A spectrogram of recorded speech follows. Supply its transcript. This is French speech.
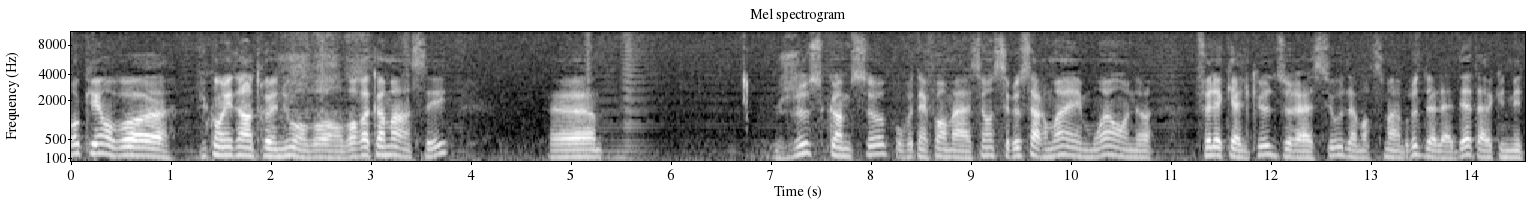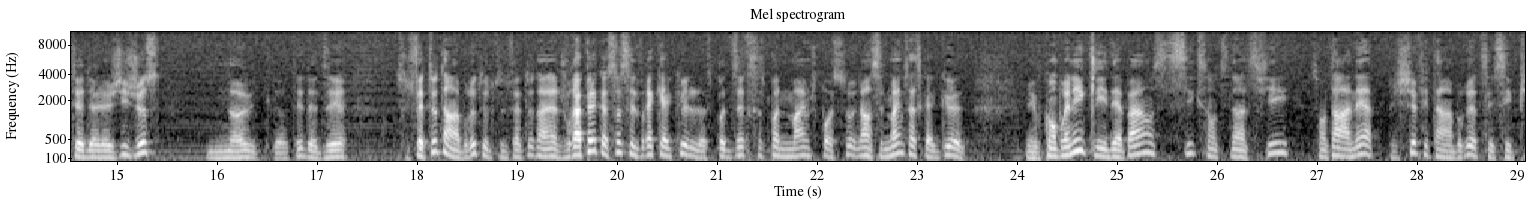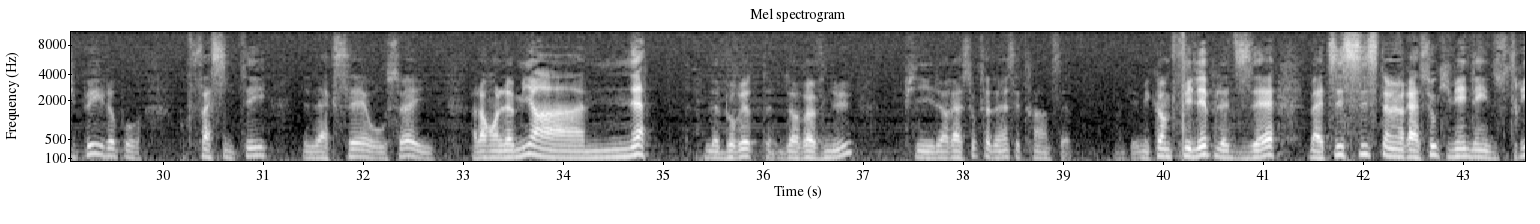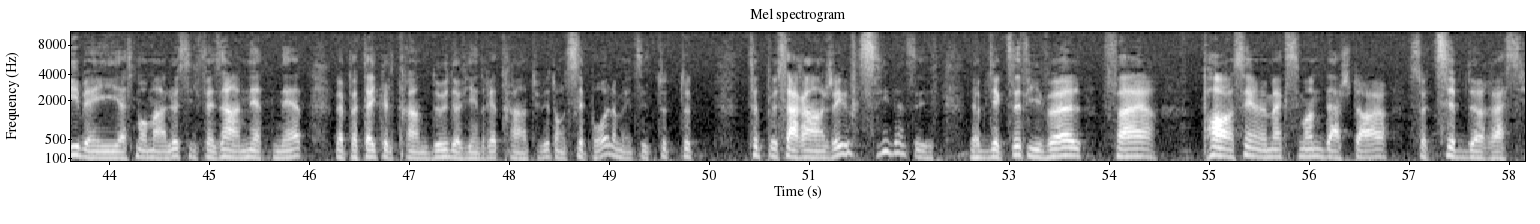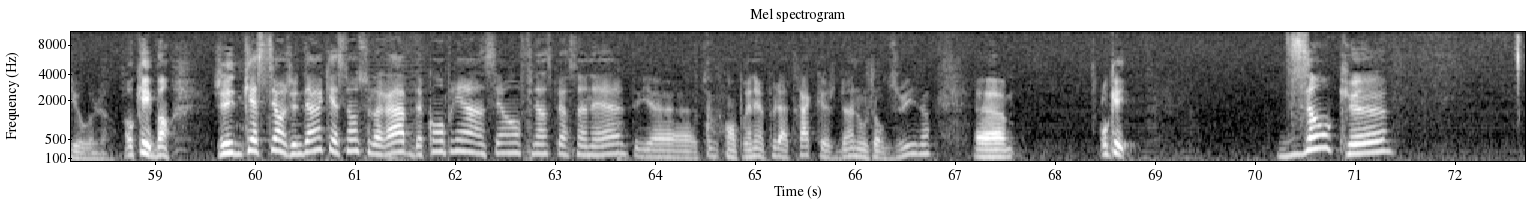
OK, on va, euh, vu qu'on est entre nous, on va, on va recommencer. Euh, juste comme ça, pour votre information, Cyrus Armand et moi, on a fait le calcul du ratio de l'amortissement brut de la dette avec une méthodologie juste neutre, là, de dire tu le fais tout en brut ou tu le fais tout en net. Je vous rappelle que ça, c'est le vrai calcul. C'est pas de dire que c'est pas de même, je suis pas sûr. Non, c'est de même, ça se calcule. Mais vous comprenez que les dépenses ici qui sont identifiées sont en net, puis le chiffre est en brut. C'est pipé là, pour, faciliter l'accès au seuil. Alors, on l'a mis en net, le brut de revenus, puis le ratio que ça donnait, c'est 37. OK? Mais comme Philippe le disait, ben, si c'est un ratio qui vient de l'industrie, ben, à ce moment-là, s'il le faisait en net-net, ben, peut-être que le 32 deviendrait 38. On ne le sait pas, là, mais tout, tout, tout peut s'arranger aussi. L'objectif, ils veulent faire passer un maximum d'acheteurs ce type de ratio-là. OK, bon. J'ai une question, j'ai une dernière question sur le RAP de compréhension, finance personnelle, puis euh, vous comprenez un peu la traque que je donne aujourd'hui. Euh, OK. Disons que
